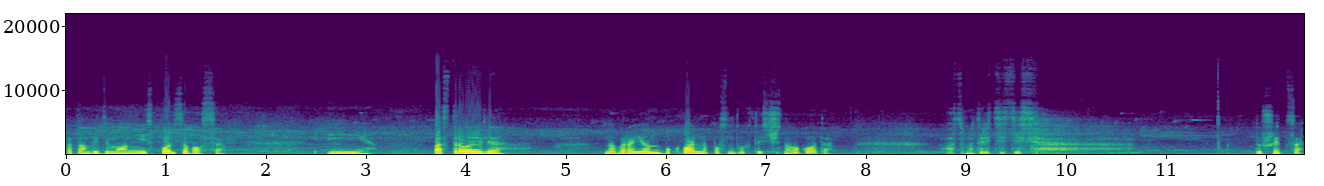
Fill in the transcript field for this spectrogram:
потом, видимо, он не использовался. И построили новый район буквально после 2000 года. Вот, смотрите, здесь душица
